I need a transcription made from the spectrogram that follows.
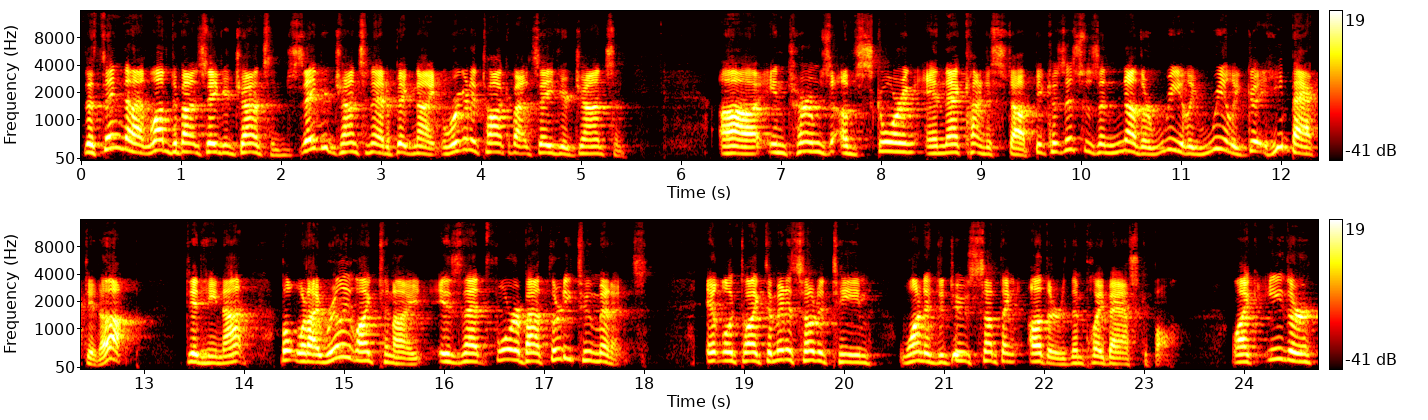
The thing that I loved about Xavier Johnson, Xavier Johnson had a big night, and we're going to talk about Xavier Johnson uh, in terms of scoring and that kind of stuff, because this was another really, really good. He backed it up, did he not? But what I really liked tonight is that for about 32 minutes, it looked like the Minnesota team wanted to do something other than play basketball. Like either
